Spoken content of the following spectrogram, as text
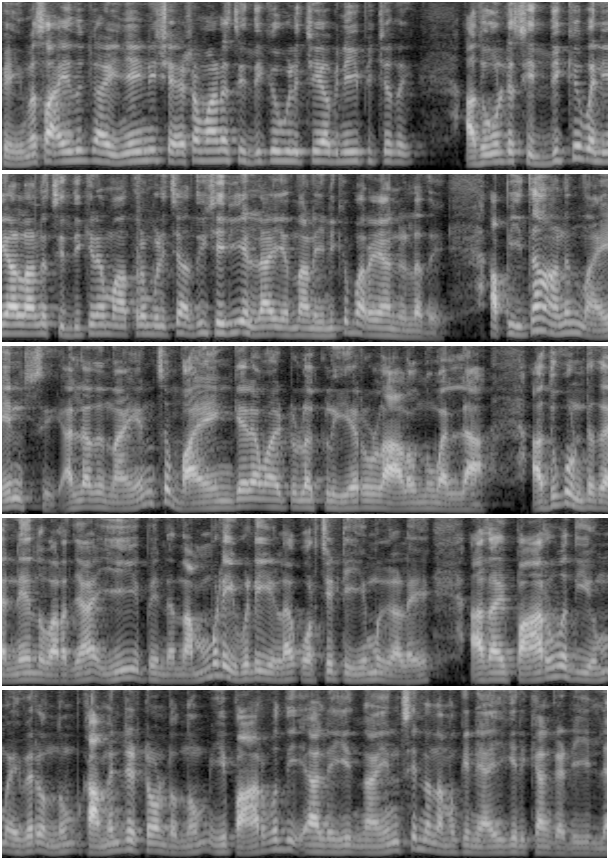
ഫേമസ് ആയത് കഴിഞ്ഞതിന് ശേഷമാണ് സിദ്ദിഖ് വിളിച്ച് അഭിനയിപ്പിച്ചത്. അതുകൊണ്ട് സിദ്ദിഖ് വലിയ ആളാണ്. സിദ്ദിഖിനെ മാത്രം വിളിച്ച് അത് ശരിയല്ല എന്നാണ് എനിക്ക് പറയാനുള്ളത്. അപ്പോൾ ഇതാണ് നയൻസ്. അല്ലാതെ നയൻസ് ഭയങ്കരമായിട്ടുള്ള ക്ലിയർ ഉള്ള ആളൊന്നുമല്ല. അതുകൊണ്ട് തന്നെ എന്ന് പറഞ്ഞാൽ ഈ പിന്നെ നമ്മുടെ ഇവിടെയുള്ള കുറച്ച് ടീമുകളെ അതായത് പാർവതിയും ഇവരൊന്നും കമന്റ് ഇട്ടുകൊണ്ടൊന്നും ഈ പാർവതി അല്ല ഈ നയൻസിനെ നമുക്ക് ന്യായീകരിക്കാൻ കഴിയില്ല.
